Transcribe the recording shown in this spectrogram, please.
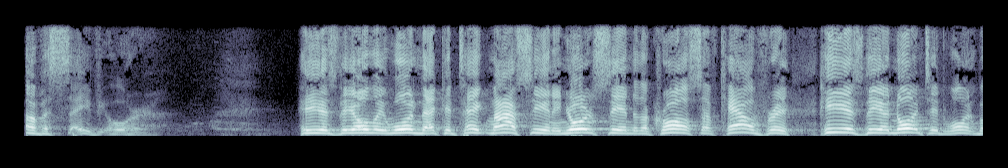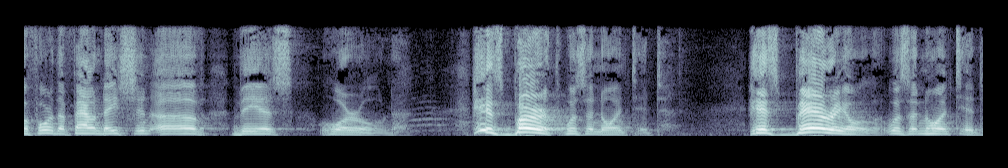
of a Savior. He is the only one that could take my sin and your sin to the cross of Calvary. He is the anointed one before the foundation of this world. His birth was anointed. His burial was anointed.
